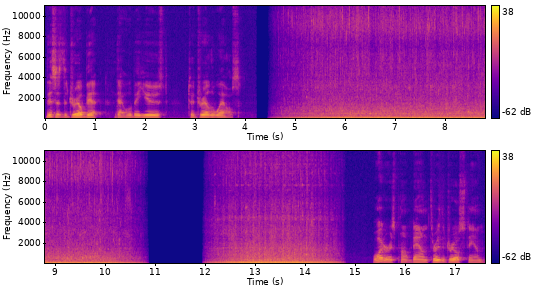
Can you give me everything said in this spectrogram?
This is the drill bit that will be used to drill the wells. Water is pumped down through the drill stem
